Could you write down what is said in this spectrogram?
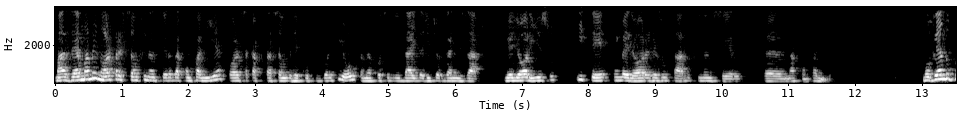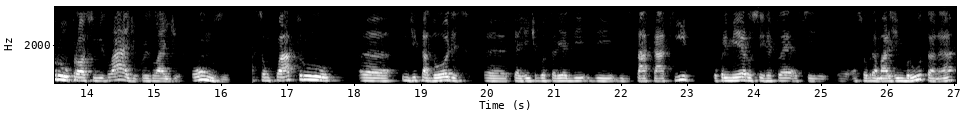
mas é uma menor pressão financeira da companhia por essa captação de recursos do IPO, também a possibilidade da gente organizar melhor isso e ter um melhor resultado financeiro uh, na companhia. Movendo para o próximo slide, para o slide 11, são quatro uh, indicadores uh, que a gente gostaria de, de, de, destacar aqui. O primeiro se reflete é sobre a margem bruta, né?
